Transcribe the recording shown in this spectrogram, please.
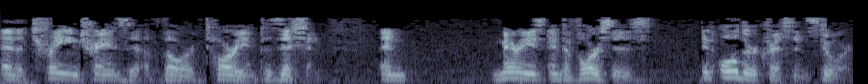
at a train transit authoritarian position and marries and divorces an older Kristen Stewart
